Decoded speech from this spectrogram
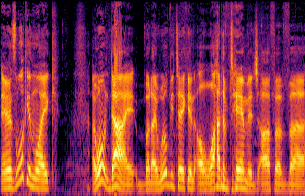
And it's looking like I won't die, but I will be taking a lot of damage off of uh,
